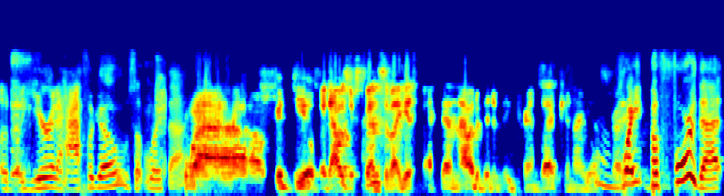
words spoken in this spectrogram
a year and a half ago, something like that. Wow, good deal. But that was expensive, I guess, back then. That would have been a big transaction, I guess. Right. Right before that,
